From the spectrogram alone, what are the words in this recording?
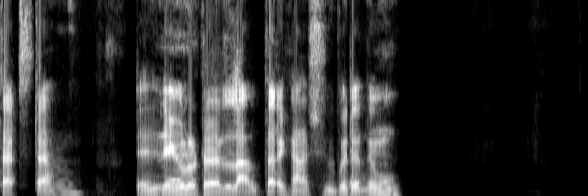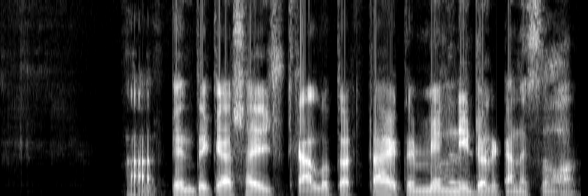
তারটা রেগুলেটর লাল তারে কানেকশন করে দেবো। আর ফ্যান থেকে আসা এই কালো তারটা এটা মেন নিউট্রালে কানেকশন হবে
